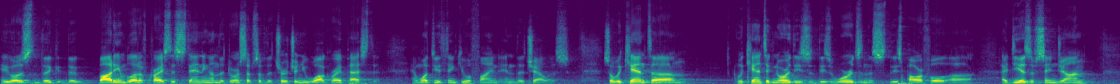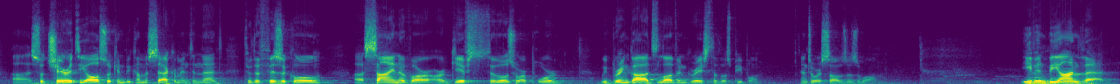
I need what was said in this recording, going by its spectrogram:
He goes, the, the body and blood of Christ is standing on the doorsteps of the church, and you walk right past it. And what do you think you will find in the chalice? So we can't, um, we can't ignore these, these words and this, these powerful uh, ideas of St. John. Uh, so charity also can become a sacrament in that through the physical uh, sign of our, our gifts to those who are poor, we bring God's love and grace to those people and to ourselves as well. Even beyond that,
